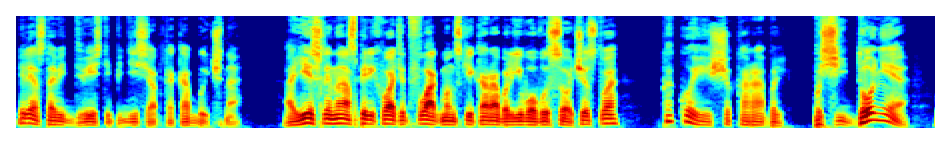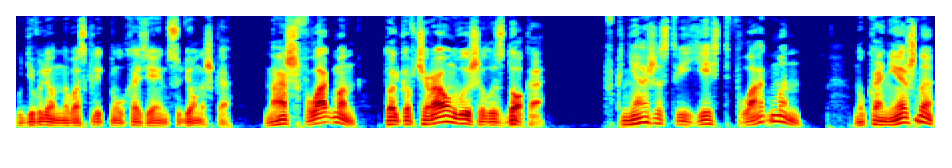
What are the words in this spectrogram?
или оставить 250, как обычно. А если нас перехватит флагманский корабль его высочества? Какой еще корабль? Посейдония? Удивленно воскликнул хозяин суденышка. Наш флагман. Только вчера он вышел из дока. В княжестве есть флагман? Ну, конечно.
